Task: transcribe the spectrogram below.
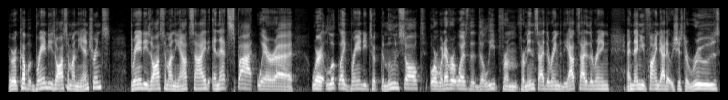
There were a couple. Brandi's awesome on the entrance. Brandi's awesome on the outside, and that spot where." Uh, where it looked like Brandi took the moonsault or whatever it was, the, the leap from from inside the ring to the outside of the ring, and then you find out it was just a ruse,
